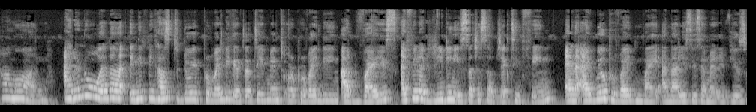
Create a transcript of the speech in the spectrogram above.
come on I don't know whether anything has to do with providing entertainment or providing advice. I feel like reading is such a subjective thing, and I will provide my analysis and my reviews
